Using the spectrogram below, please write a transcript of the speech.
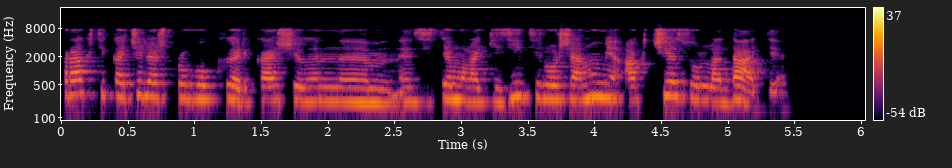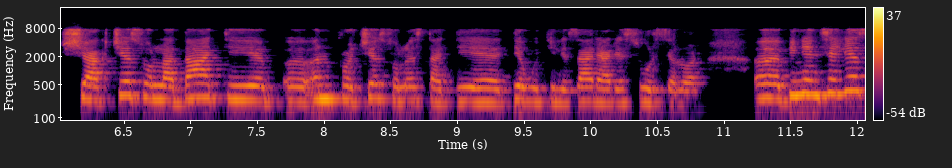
practic aceleași provocări ca și în, în sistemul achizițiilor, și anume accesul la date și accesul la date uh, în procesul ăsta de, de utilizare a resurselor. Uh, bineînțeles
